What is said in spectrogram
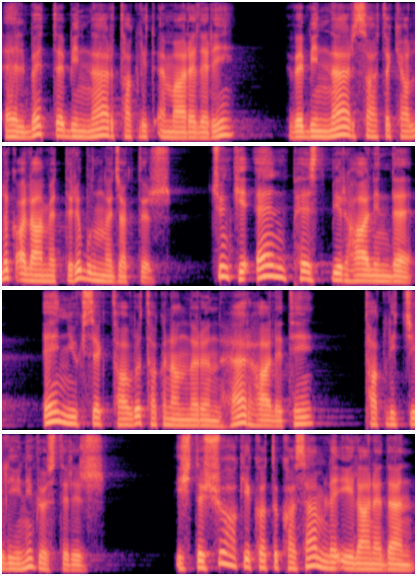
elbette binler taklit emareleri ve binler sahtekarlık alametleri bulunacaktır. Çünkü en pest bir halinde en yüksek tavrı takınanların her haleti taklitçiliğini gösterir. İşte şu hakikati kasemle ilan eden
